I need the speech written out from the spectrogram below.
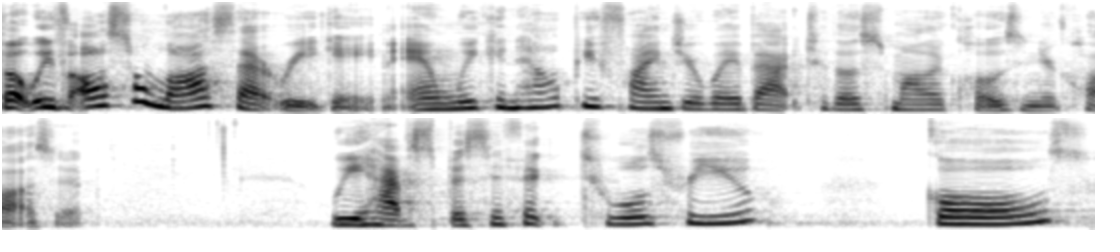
But we've also lost that regain, and we can help you find your way back to those smaller clothes in your closet. We have specific tools for you, goals,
